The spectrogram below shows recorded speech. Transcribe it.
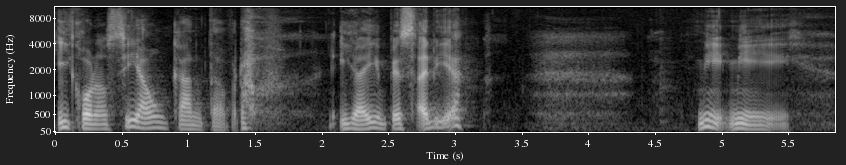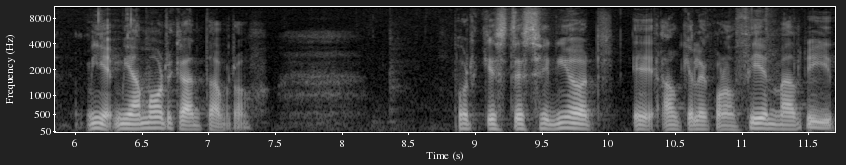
Y conocí a un cántabro. Y ahí empezaría mi, mi, mi, amor cántabro. Porque este señor, eh, aunque le conocí en Madrid,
